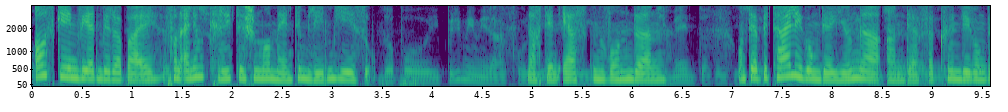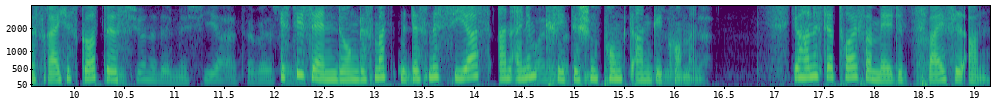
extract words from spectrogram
Ausgehen werden wir dabei von einem kritischen Moment im Leben Jesu. Nach den ersten Wundern und der Beteiligung der Jünger an der Verkündigung des Reiches Gottes ist die Sendung des, des Messias an einem kritischen Punkt angekommen. Johannes der Täufer meldet Zweifel an.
